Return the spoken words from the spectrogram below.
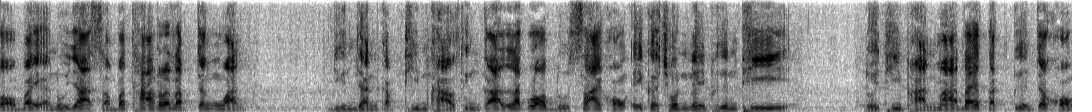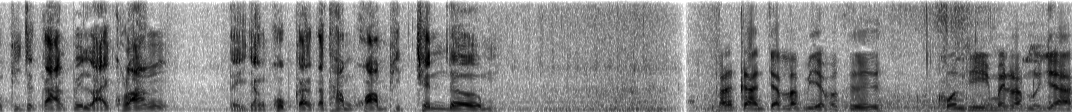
ต่อใบอนุญาตสัมปทานระดับจังหวัด ยืนยันกับทีมข่าวถึงการลักลอบดูดทรายของเอกชนในพื้นที่ โดยที่ผ่านมาได้ตักเตือนเจ้าของกิจการไปหลายครั้ง แต่ยังพบการกระทำความผิดเช่นเดิมพนักการจัดระเบียบก็คือ คนที่ไม่รับอนุญาต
